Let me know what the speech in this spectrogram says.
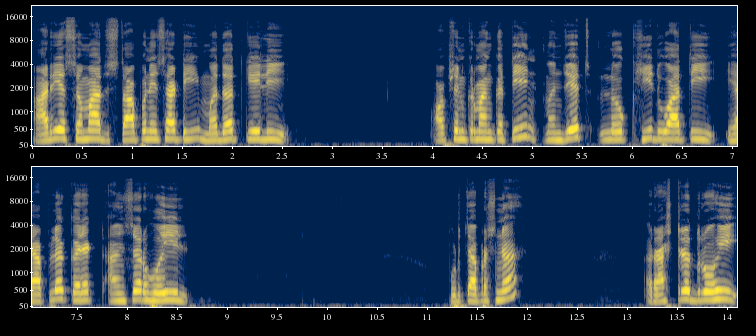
आर्य समाज स्थापनेसाठी मदत केली? ऑप्शन क्रमांक तीन म्हणजेच लोकहितवाती हे आपलं करेक्ट आन्सर होईल. पुढचा प्रश्न राष्ट्रद्रोही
